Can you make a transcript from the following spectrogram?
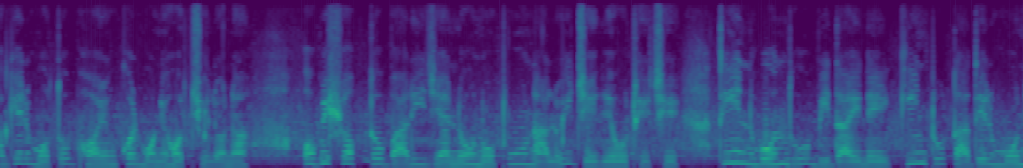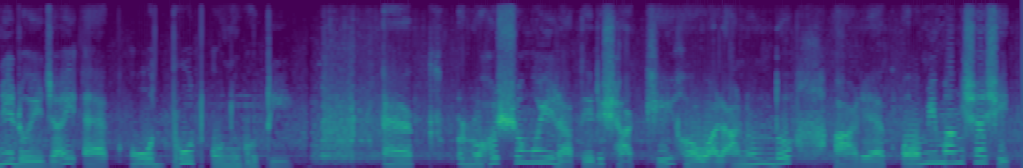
আগের মতো ভয়ঙ্কর মনে হচ্ছিল না। অভিশপ্ত বাড়ি যেন নতুন আলোয় জেগে উঠেছে। তিন বন্ধু বিদায় নেই, কিন্তু তাদের মনে রয়ে যায় এক অদ্ভুত অনুভূতি। এক রহস্যময় রাতের সাক্ষী হওয়ার আনন্দ আর এক অমীমাংসাসিত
